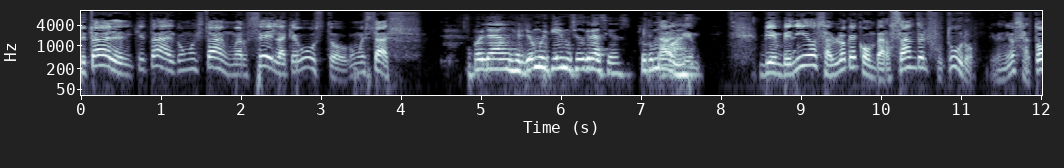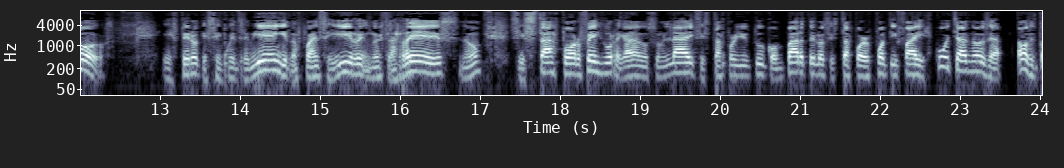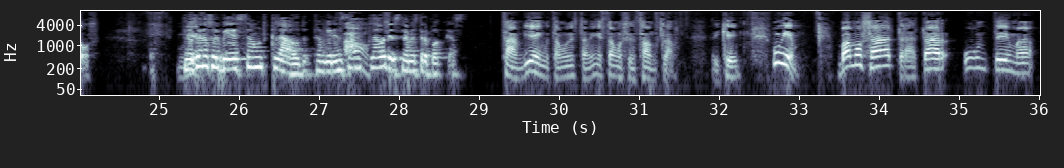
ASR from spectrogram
¿Qué tal? ¿Qué tal? ¿Cómo están? Marcela, qué gusto. ¿Cómo estás? Hola Ángel, yo muy bien, muchas gracias. ¿Tú cómo vas? Bien. Bienvenidos al bloque Conversando el Futuro. Bienvenidos a todos. Espero que se encuentren bien y nos puedan seguir en nuestras redes, ¿no? Si estás por Facebook, regálanos un like. Si estás por YouTube, compártelo. Si estás por Spotify, escúchanos. O sea, estamos en todos. No se nos olvide SoundCloud. También en ah, SoundCloud está nuestro podcast. También, estamos, también estamos en SoundCloud. Muy bien. Vamos a tratar un tema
